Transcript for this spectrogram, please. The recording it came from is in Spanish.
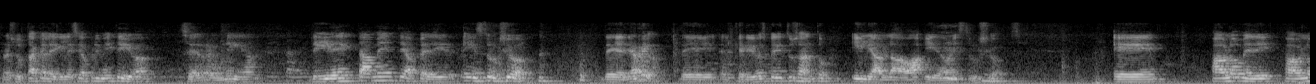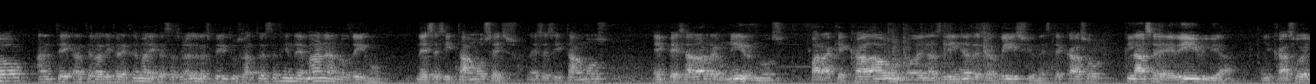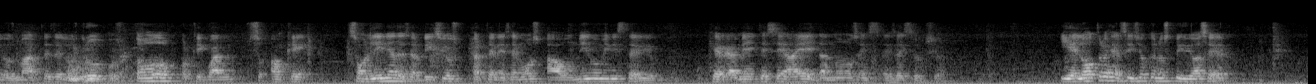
Resulta que la iglesia primitiva se reunía directamente a pedir instrucción de, de arriba, del querido Espíritu Santo, y le hablaba y daba instrucciones. Eh, Pablo, Pablo ante, ante las diferentes manifestaciones del Espíritu Santo este fin de semana nos dijo, necesitamos eso, necesitamos empezar a reunirnos para que cada uno de las líneas de servicio, en este caso clase de Biblia, el caso de los martes de los grupos, todo, porque igual, aunque son líneas de servicios, pertenecemos a un mismo ministerio, que realmente sea Él dándonos esa instrucción. Y el otro ejercicio que nos pidió hacer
